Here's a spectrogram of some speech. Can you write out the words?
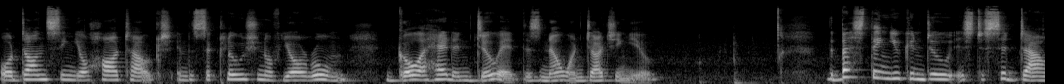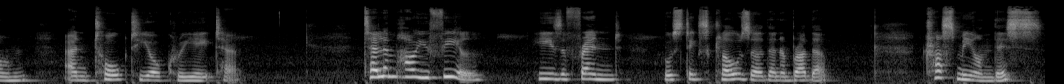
or dancing your heart out in the seclusion of your room, go ahead and do it. There's no one judging you. The best thing you can do is to sit down and talk to your Creator. Tell him how you feel. He is a friend who sticks closer than a brother. Trust me on this.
